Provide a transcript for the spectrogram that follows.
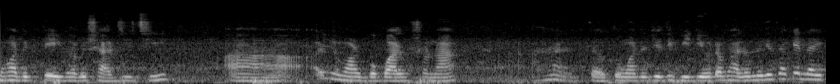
মহাদেবকে এইভাবে সাজিয়েছি। আমার গোপাল সোনা হ্যাঁ তো তোমাদের যদি ভিডিওটা ভালো লেগে থাকে লাইক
